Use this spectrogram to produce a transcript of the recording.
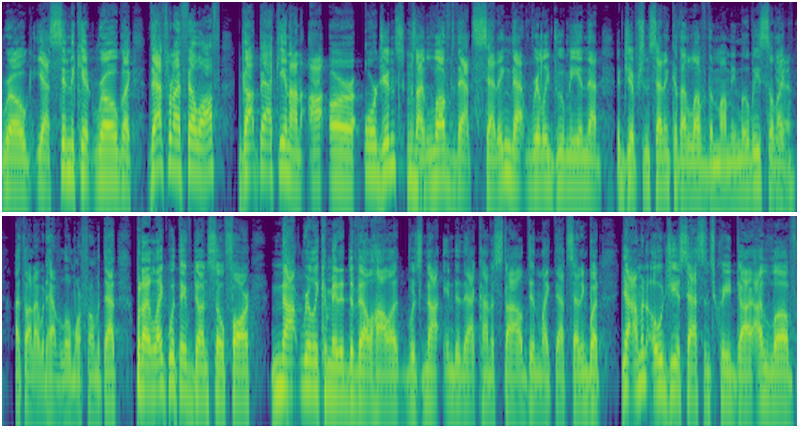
Rogue, yeah, Syndicate, Rogue. Like that's when I fell off. Got back in on uh, or Origins because I Mm-hmm. loved that setting. That really drew me in that Egyptian setting because I love the Mummy movies. So like Yeah. I thought I would have a little more fun with that. But I like what they've done so far. Not really committed to Valhalla. Was not into that kind of style. Didn't like that setting. But yeah, I'm an OG Assassin's Creed guy. I love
